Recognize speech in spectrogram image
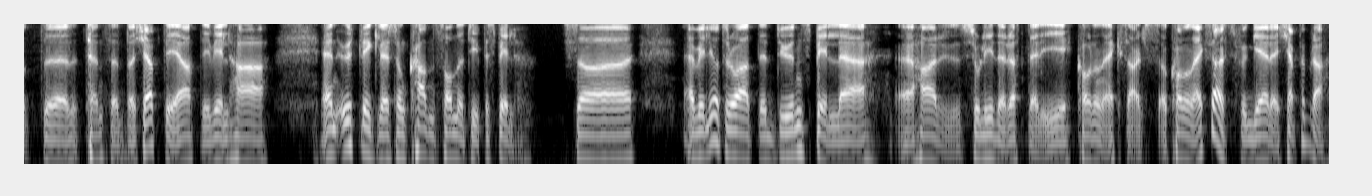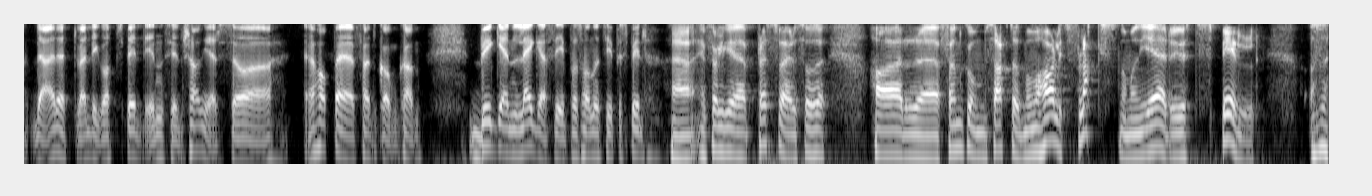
at eh, Tencent har kjøpt de, er at de vil ha en utvikler som kan sånne typer spill. Så jeg vil jo tro at Dune-spillet eh, har solide røtter i Conan Exiles, og Conan Exiles fungerer kjempebra. Det er et veldig godt spill innen sin sjanger, så jeg håper Funcom kan bygge en legacy på sånne typer spill. Ja, ifølge Pressfire så har eh, Funcom sagt at man må ha litt flaks når man gir ut spill. Og så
